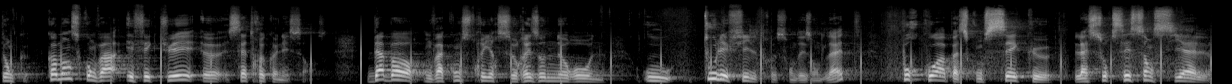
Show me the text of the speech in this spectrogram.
Donc comment est-ce qu'on va effectuer cette reconnaissance? D'abord, on va construire ce réseau de neurones où tous les filtres sont des ondelettes. Pourquoi? Parce qu'on sait que la source essentielle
